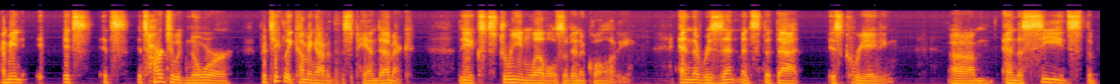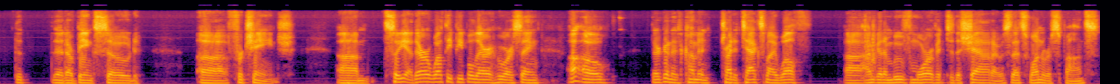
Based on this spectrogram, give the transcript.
I mean, it's it's it's hard to ignore, particularly coming out of this pandemic, the extreme levels of inequality and the resentments that that is creating, um, and the seeds the, the, that are being sowed uh, for change. Um, so yeah, there are wealthy people there who are saying, "Uh oh, they're going to come and try to tax my wealth. Uh, I'm going to move more of it to the shadows." That's one response.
